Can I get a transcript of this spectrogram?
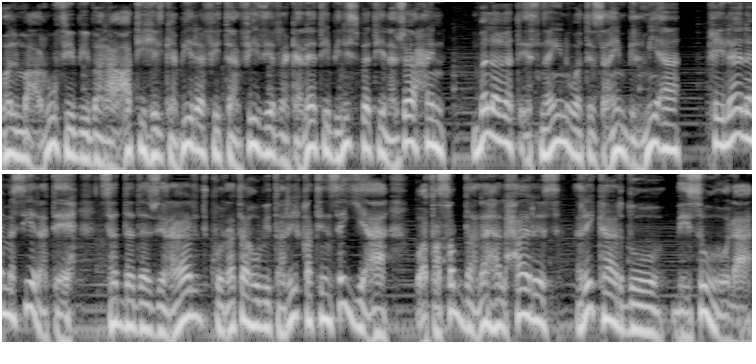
والمعروف ببراعته الكبيرة في تنفيذ الركلات بنسبة نجاح بلغت 92% خلال مسيرته سدد جيرارد كرته بطريقة سيئة وتصدى لها الحارس ريكاردو بسهولة.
